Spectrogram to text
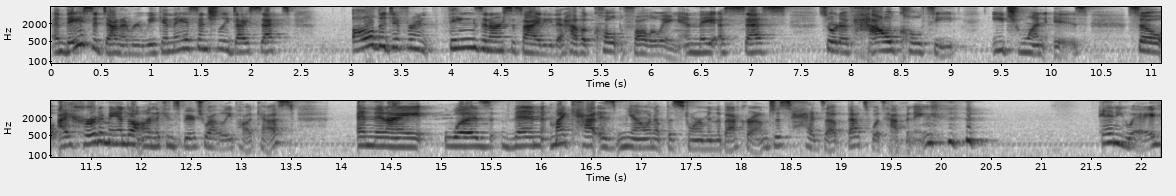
And they sit down every week and they essentially dissect all the different things in our society that have a cult following and they assess sort of how culty each one is. So I heard Amanda on the Conspirituality podcast. And then I was then my cat is meowing up a storm in the background. Just heads up, that's what's happening. Anyway,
